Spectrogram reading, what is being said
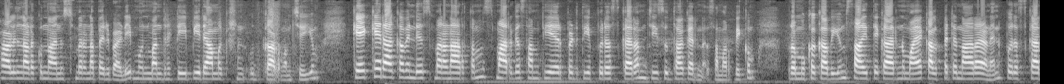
ഹാളിൽ നടക്കുന്ന അനുസ്മരണ പരിപാടി മുൻ മന്ത്രി ടി പി രാമകൃഷ്ണൻ ഉദ്ഘാടനം ചെയ്യും. കെ കെ രാഘവന്റെ സ്മരണാർത്ഥം സ്മാരക സമിതി ഏർപ്പെടുത്തിയ പുരസ്കാരം ജി സുധാകരന് സമർപ്പിക്കും. പ്രമുഖ കവിയും സാഹിത്യകാരനുമായ കൽപ്പറ്റ നാരായണൻ പുരസ്കാര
